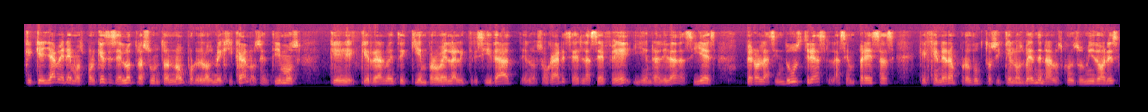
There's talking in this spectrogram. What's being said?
que, ya veremos, porque ese es el otro asunto, ¿no? Por los mexicanos sentimos que, que, realmente quien provee la electricidad en los hogares es la CFE y en realidad así es. Pero las industrias, las empresas que generan productos y que los venden a los consumidores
